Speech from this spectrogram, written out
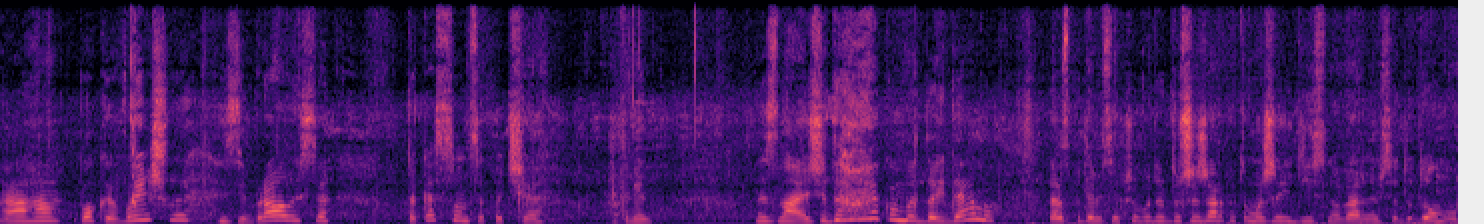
Ага, поки вийшли, зібралися. Таке сонце пече. Блін, не знаю, чи далеко ми дійдемо. Зараз подивимося, якщо буде дуже жарко, то може і дійсно вернемося додому,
